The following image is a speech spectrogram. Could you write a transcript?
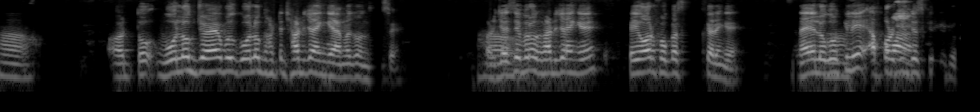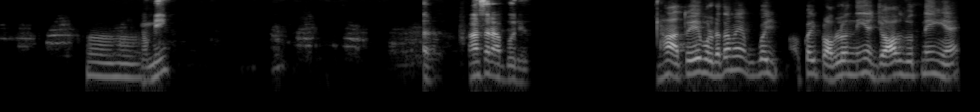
हाँ। और तो वो लोग जो है वो वो लोग हट हट जाएँगे अमेजोन से। हाँ. और जैसे हाँ। वो लोग हट जाएँगे कहीं और फोकस करेंगे। नए लोगों के हाँ। लिए अपॉर्चुनिटीज़ के लिए हम्म हम्म मम्मी? हाँ सर आप बोलिए। हाँ तो ये बोल रहा था मैं कोई कोई प्रॉब्लम नहीं है जॉब्स उतने ही है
